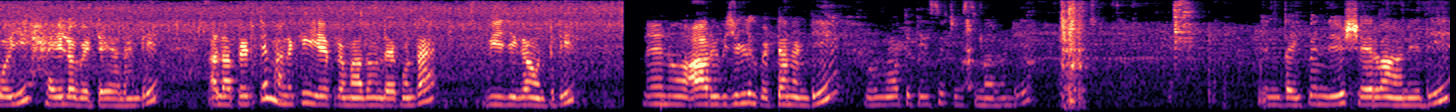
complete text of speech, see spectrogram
పొయ్యి హైలో పెట్టేయాలండి. అలా పెడితే మనకి ఏ ప్రమాదం లేకుండా ఈజీగా ఉంటుంది. నేను ఆరు విజిళ్ళకి పెట్టానండి. మూత తీసి చూస్తున్నానండి. ఎంత అయిపోయింది? షేర్వా అనేది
